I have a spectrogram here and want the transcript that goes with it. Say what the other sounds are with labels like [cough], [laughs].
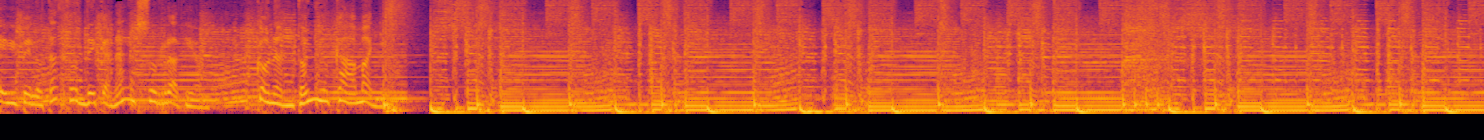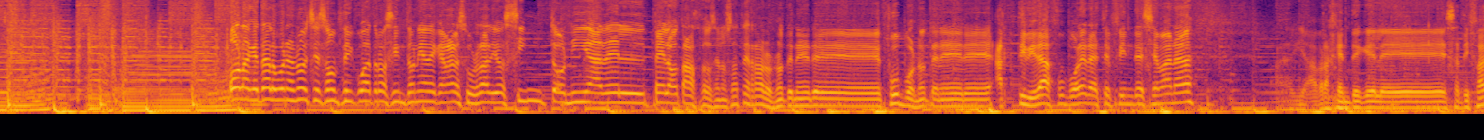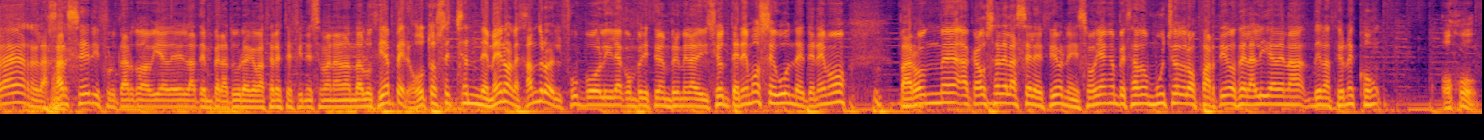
El pelotazo de Canal Sur Radio con Antonio Caamaño. Hola, ¿qué tal? Buenas noches, 11 y 4, sintonía de Canal Sur Radio, sintonía del pelotazo. Se nos hace raro no tener eh, fútbol, no tener eh, actividad futbolera este fin de semana. Habrá gente que le satisfaga relajarse, disfrutar todavía de la temperatura que va a hacer este fin de semana en Andalucía, pero otros echan de menos, Alejandro, el fútbol y la competición en primera división. Tenemos segunda y tenemos parón a causa de las selecciones. Hoy han empezado muchos de los partidos de la Liga de, de Naciones con, ojo,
